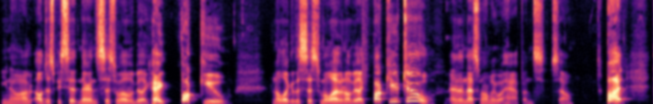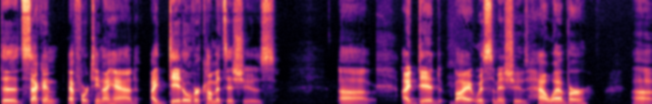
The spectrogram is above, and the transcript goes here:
you know I'll, I'll just be sitting there, and the system eleven will be like, "Hey, fuck you," and I'll look at the system eleven, I'll be like, "Fuck you too," and then that's normally what happens. So, but the second F fourteen I had, I did overcome its issues. Uh, I did buy it with some issues. However, uh,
